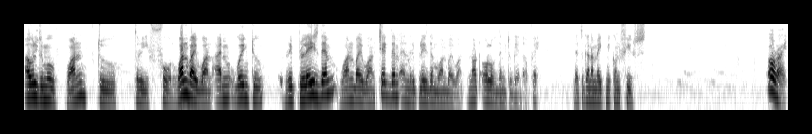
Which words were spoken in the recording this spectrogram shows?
I will remove one two three four. One by one. I'm going to replace them one by one. Check them and replace them one by one. Not all of them together okay? That's gonna make me confused all right.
